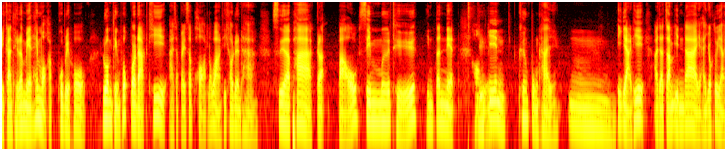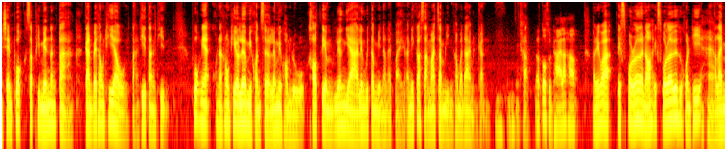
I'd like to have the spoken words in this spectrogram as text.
มีการ tailor-made ให้เหมาะกับผู้บริโภค รวมถึงพวก Product ที่อาจจะไป support ระหว่างที่เขาเดินทาง เสื้อผ้ากระเป๋าซิมมือถือ อินเทอร์เน็ต ของกิน เครื่องปรุงไทยอืมอีกอย่างที่อาจจะ jump in ได้อะยกตัวอย่างเช่นพวก supplement ต่างๆ การไปท่องเที่ยวต่างที่ต่างถิ่น พวกเนี้ยคนนักท่องเที่ยวเริ่มมี concern เริ่มมีความรู้ เขาเตรียมเรื่องยาเรื่องวิตามินอะไรไป อันนี้ก็สามารถ jump in เข้ามาได้เหมือนกันนะ ครับแล้วตัวสุดท้ายแล้วครับเขาเรียกว่า explorer เนาะ explorer ก็คือคนที่หาอะไรใ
